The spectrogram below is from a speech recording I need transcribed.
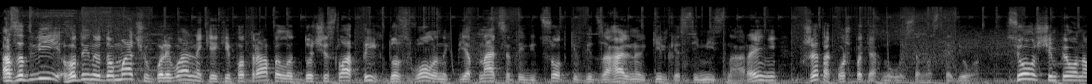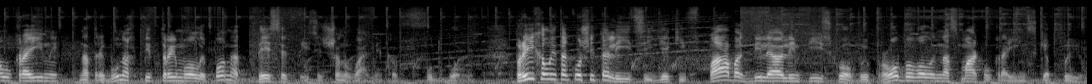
А за дві години до матчу вболівальники, які потрапили до числа тих дозволених 15% від загальної кількості місць на арені, вже також потягнулися на стадіон. Всього ж чемпіона України на трибунах підтримували понад 10 тисяч шанувальників футболу. Приїхали також італійці, які в пабах біля Олімпійського випробували на смак українське пиво.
